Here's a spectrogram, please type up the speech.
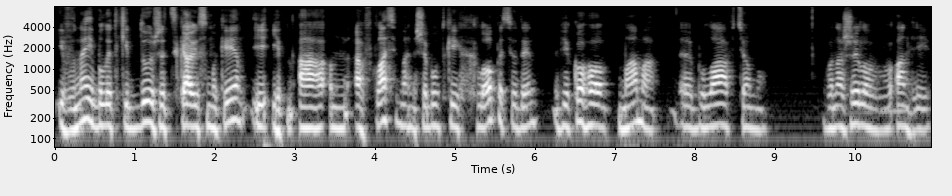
і в неї були такі дуже цікаві смаки. І, і, а, а в класі в мене ще був такий хлопець один, в якого мама е, була в цьому. Вона жила в Англії.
